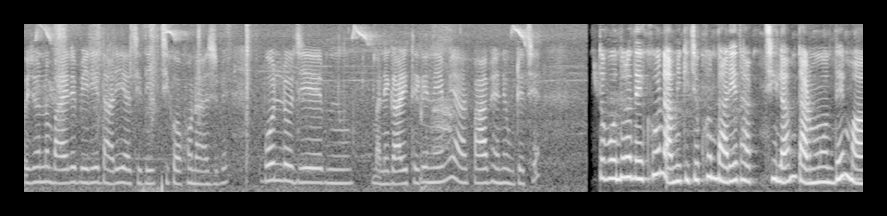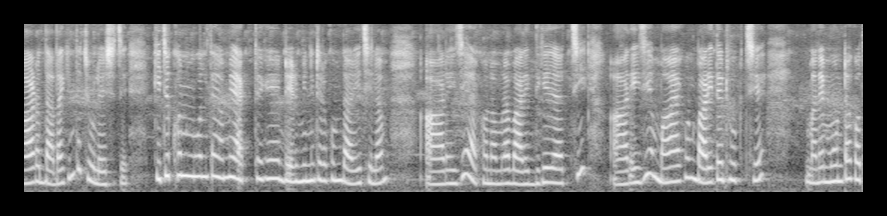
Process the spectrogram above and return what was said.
ওই জন্য বাইরে বেরিয়ে দাঁড়িয়ে আছি, দেখছি কখন আসবে। বলল যে মানে গাড়ি থেকে নেমে আর পা ভ্যানে উঠেছে। তো বন্ধুরা দেখুন, আমি কিছুক্ষণ দাঁড়িয়ে থাকছিলাম, তার মধ্যে মা আর দাদা কিন্তু চলে এসেছে। কিছুক্ষণ বলতে আমি এক থেকে দেড় মিনিট এরকম দাঁড়িয়েছিলাম। আর এই যে, এখন আমরা বাড়ির দিকে যাচ্ছি। আর এই যে, মা এখন বাড়িতে ঢুকছে। মানে মনটা কত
